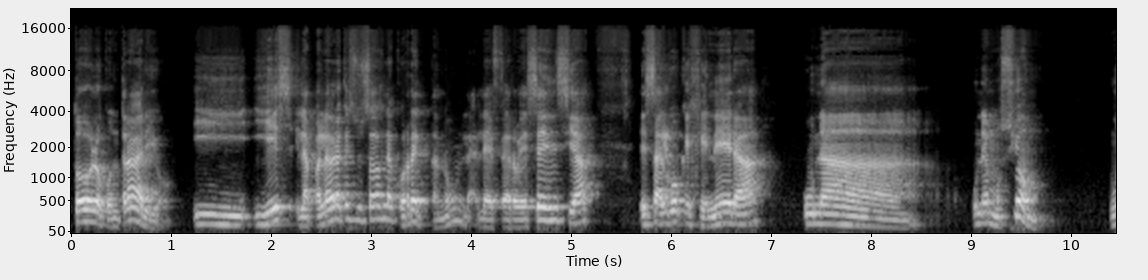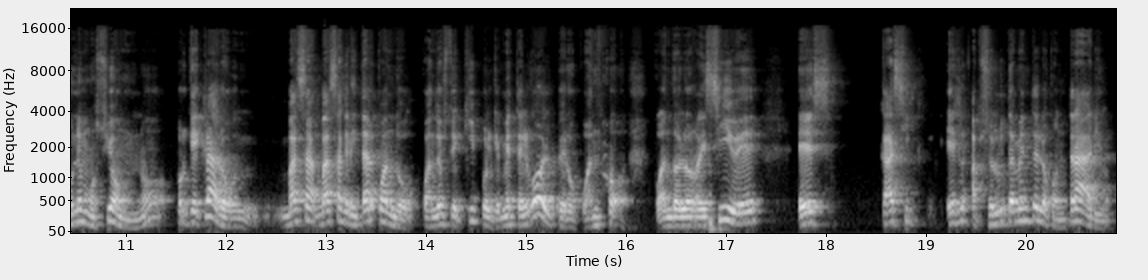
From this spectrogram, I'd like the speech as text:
todo lo contrario. Y, es, la palabra que has usado es la correcta, ¿no? La, efervescencia es algo que genera una, una emoción, una emoción, ¿no? Porque claro, vas a, vas a gritar cuando, cuando es tu equipo el que mete el gol, pero cuando, cuando lo recibe es casi, es absolutamente lo contrario.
